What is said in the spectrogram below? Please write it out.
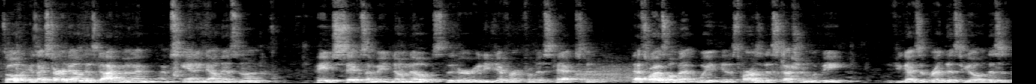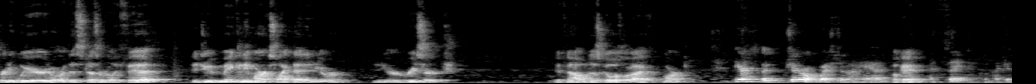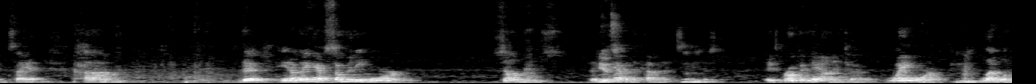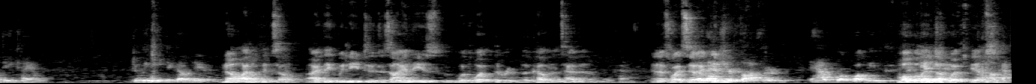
So as I started down this document, I'm, I'm scanning down this and on page six, I made no notes that are any different from this text. And that's why I was hoping that we, as far as the discussion would be, if you guys have read this, you go, this is pretty weird, or this doesn't really fit. Did you make any marks like that in your, in your research? If not, we'll just go with what I've marked, Here's a general question I had. okay? I think I can say it. Um, that, you know, they have so many more zones than you Yes. have in the covenants. I mean, Mhm. just- It's broken down into way more Mhm. level of detail. Do we need to go there? No, I don't think so. I think we need to design these with what the, the covenants have in them. Okay. And that's why I said So I that's didn't, That's your thought for how, what, what we could what we'll get end up to? with, yes. Okay,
